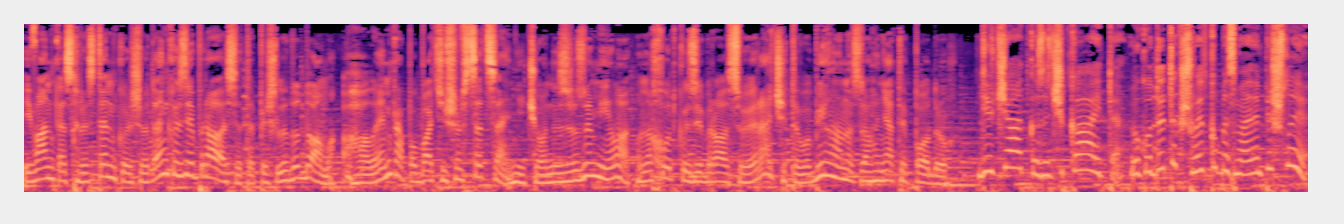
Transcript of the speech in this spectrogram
Іванка з Христинкою швиденько зібралася та пішли додому. А Галинка, побачивши все це, нічого не зрозуміла. Вона хутко зібрала свої речі та побігла наздоганяти подруг. Дівчатка, зачекайте. Ви куди так швидко без мене пішли?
